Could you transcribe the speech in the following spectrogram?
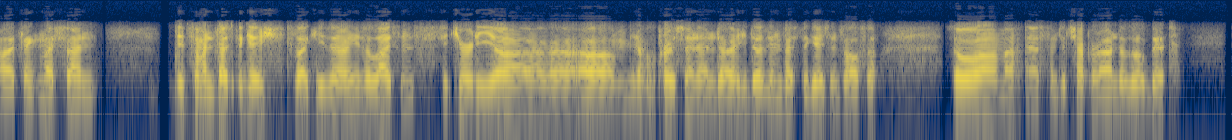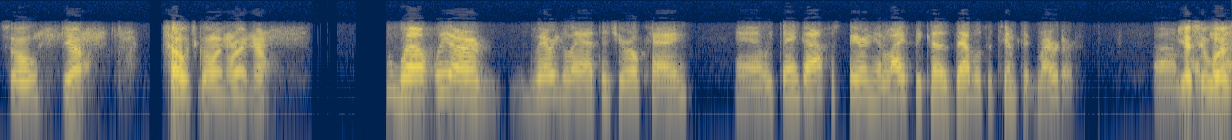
I think my son did some investigations like he's a he's a licensed security uh, uh um you know person and uh, he does investigations also. So um I asked him to check around a little bit. So yeah, that's how it's going right now. Well, we are very glad that you're okay, and we thank God for sparing your life because that was attempted murder. Um, yes, it was.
